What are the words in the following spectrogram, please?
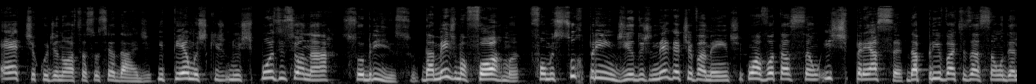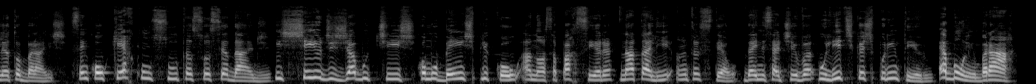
ético de nossa sociedade e temos que nos posicionar sobre isso. Da mesma forma, fomos surpreendidos negativamente com a votação expressa da privatização da Eletrobras, sem qualquer consulta à sociedade e cheio de jabutis como bem bem explicou a nossa parceira Nathalie Antastel, da iniciativa Políticas por Inteiro. É bom lembrar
